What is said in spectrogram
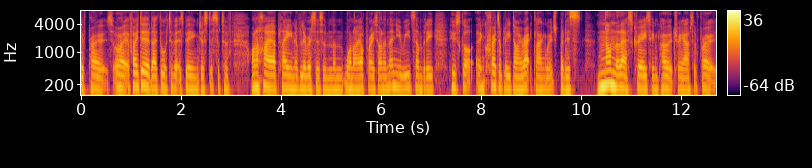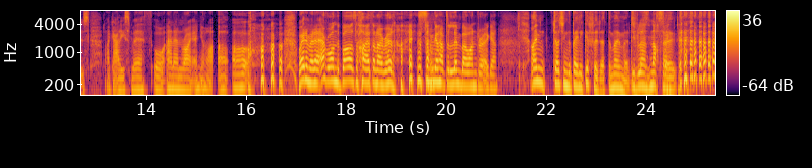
of prose. Or if I did, I thought of it as being just a sort of on a higher plane of lyricism than one I operate on. And then you read somebody who's got incredibly direct language, but is nonetheless creating poetry out of prose, like Ali Smith or Anne Enright, and you're like, oh, oh. wait a minute, everyone, the bars are higher than I realised. I'm going to have to limbo under it again. I'm judging the Baillie Gifford at the moment. You've learned nothing. So, uh,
